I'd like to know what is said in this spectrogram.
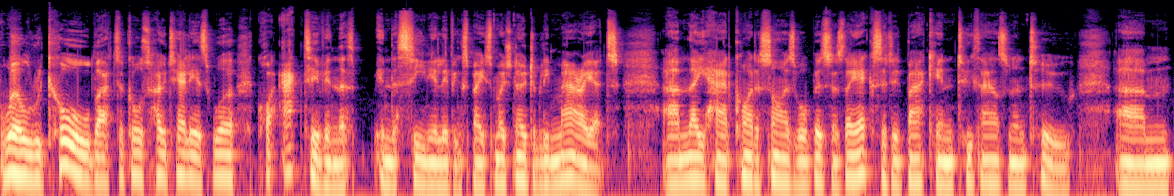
will recall that, of course, hoteliers were quite active in the in the senior living space, most notably Marriott. Um, they had quite a sizable business. They exited back in 2002. Um,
